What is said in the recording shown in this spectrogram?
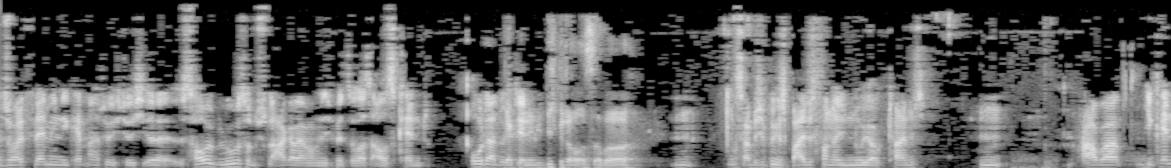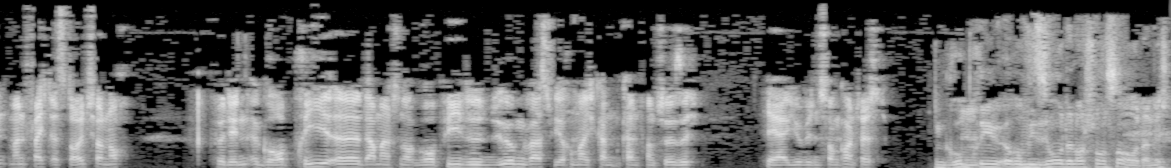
Mhm. Joy Fleming, die kennt man natürlich durch äh, Soul Blues und Schlager, wenn man sich mit sowas auskennt. Oder durch ja, den. Ich nicht mit aus, aber. Mhm. Das habe ich übrigens beides von der New York Times. Mhm. Aber die kennt man vielleicht als Deutscher noch für den äh, Grand Prix, äh, damals noch Grand Prix de irgendwas, wie auch immer, ich kann kein Französisch. Der Eurovision Song Contest. Den Grand hm. Prix hm. Eurovision de la Chanson, oder nicht?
